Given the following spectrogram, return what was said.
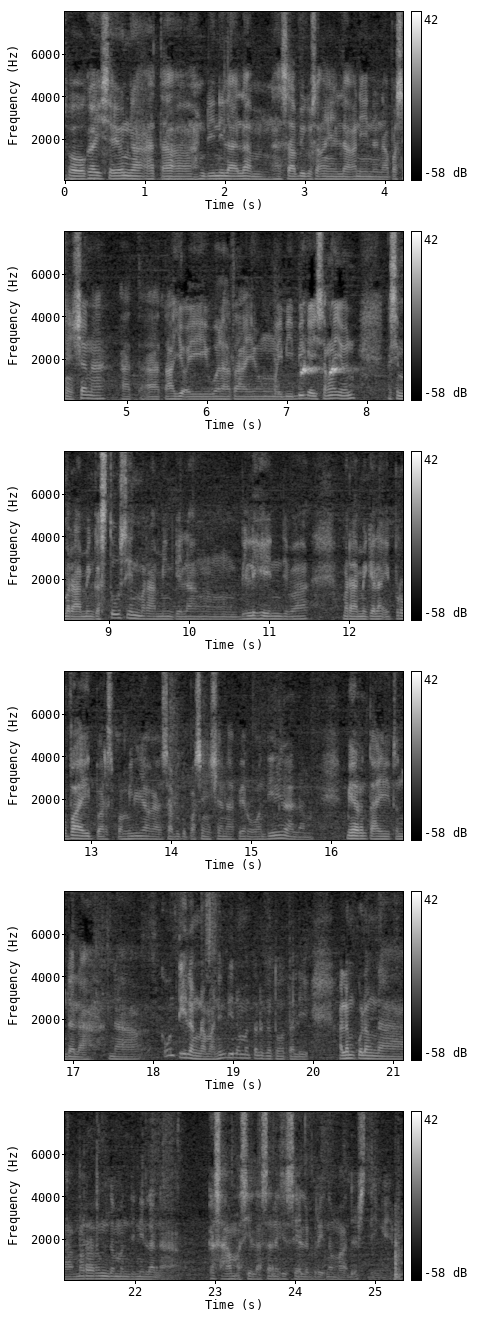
So guys, ayun nga at ah, hindi nila alam. Nasabi ko sa kanila kanina na pasensya na at ah, tayo ay wala tayong may bibigay sa ngayon kasi maraming gastusin, maraming kailangang bilhin, di ba? Maraming kailangang i-provide para sa pamilya kaya sabi ko pasensya na pero hindi nila alam. Meron tayo itong dala na kaunti lang naman, hindi naman talaga totally. Alam ko lang na mararamdaman din nila na kasama sila sa nagsi-celebrate ng Mother's Day ngayon.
